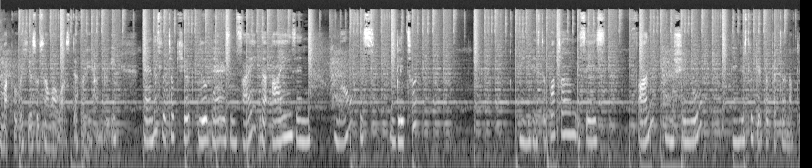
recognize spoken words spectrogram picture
mark over here. So someone was definitely hungry. And this little cute blue bear is inside. The eyes and mouth is glitter. And here's the bottom. It says fun and Shinwoo. And just look at the pattern of the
